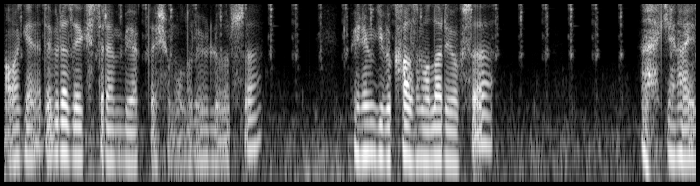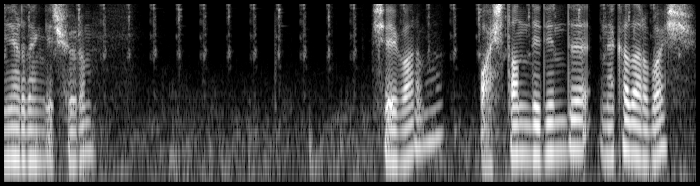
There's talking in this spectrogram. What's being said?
Ama gene de biraz ekstrem bir yaklaşım olur öyle olursa. Benim gibi kazmalar yoksa eh, gene aynı yerden geçiyorum. Şey var mı? Baştan dediğinde ne kadar baş?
